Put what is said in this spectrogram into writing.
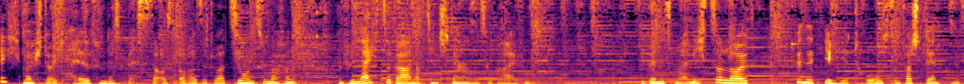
ich möchte euch helfen, das Beste aus eurer Situation zu machen und vielleicht sogar nach den Sternen zu greifen. Und wenn es mal nicht so läuft, findet ihr hier Trost und Verständnis.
